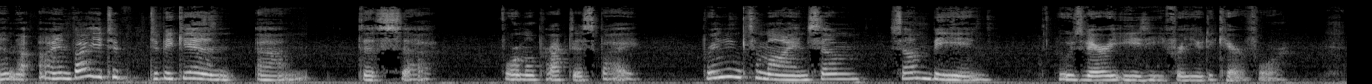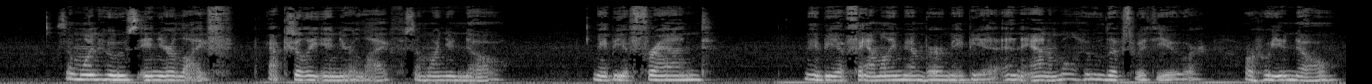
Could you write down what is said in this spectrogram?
And I invite you to, to begin um, this uh, formal practice by bringing to mind some, some being who's very easy for you to care for. Someone who's in your life, actually in your life, someone you know. Maybe a friend, maybe a family member, maybe a, an animal who lives with you or, or who you know.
